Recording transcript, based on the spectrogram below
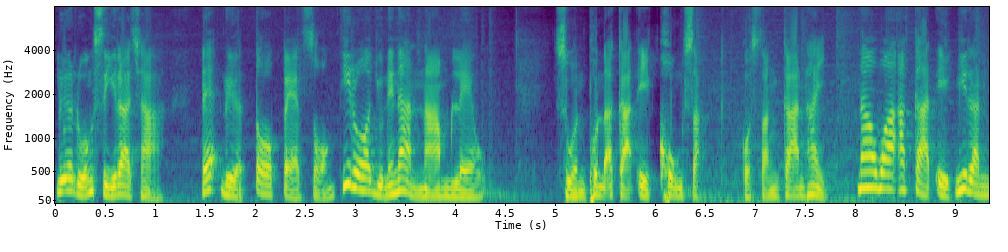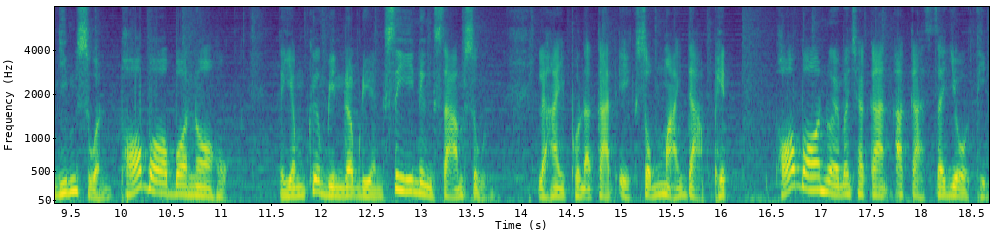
เรือหลวงศรีราชา และเรือต่อ82 ที่รออยู่ในน่านน้ำแล้ว ส่วนพลอากาศเอกคงศักดิ์ ก็สั่งการให้ นาวาอากาศเอกนิรันยิ้มสวนผอบอบน6เตรียมเครื่องบินลำเลียง C130 และให้พลอากาศเอกสมหมายดาบเพชรผอบอหน่วยบัญชาการอากาศโยธิน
